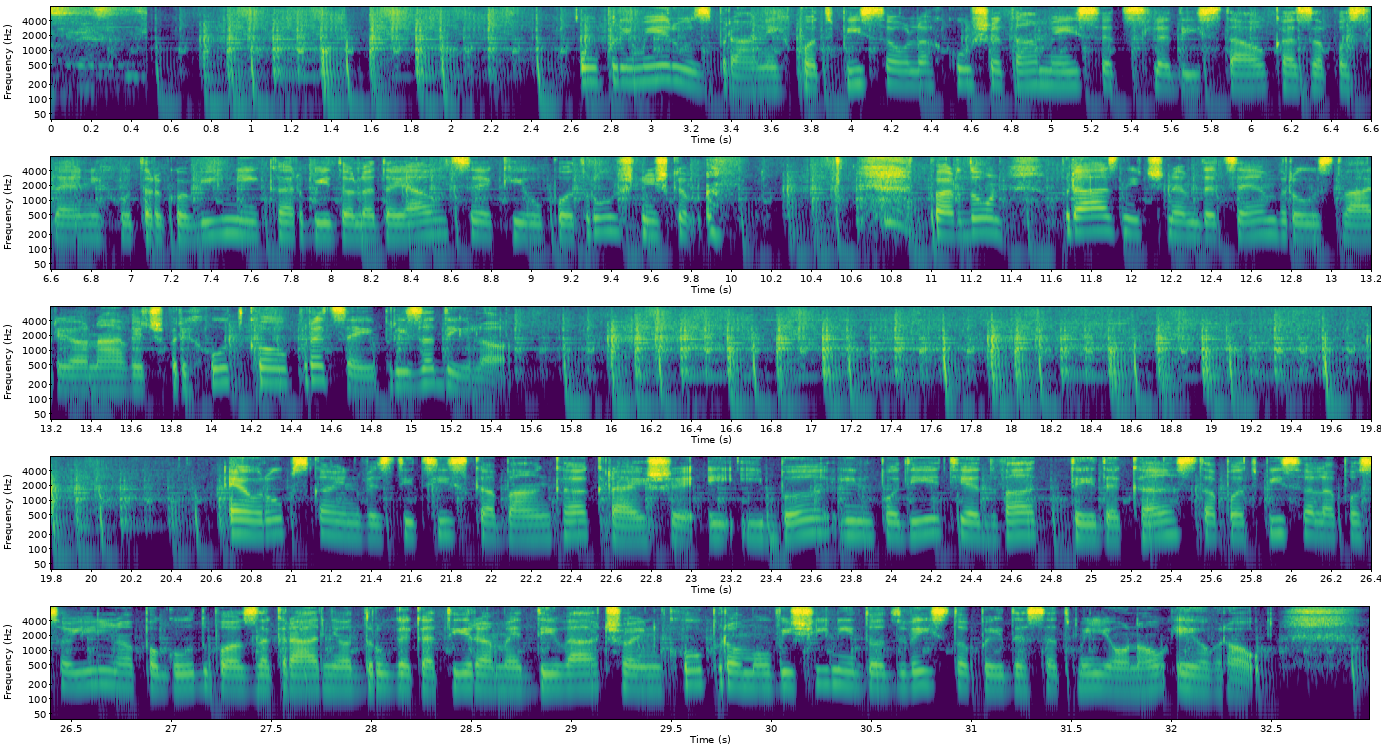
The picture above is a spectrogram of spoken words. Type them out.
V primeru zbranih podpisov lahko še ta mesec sledi stavka zaposlenih v trgovini, kar bi delodajalce, ki v potrošniškem pardon, prazničnem decembru ustvarjajo največ prihodkov, precej prizadelo. Evropska investicijska banka, krajše EIB in podjetje 2TDK sta podpisala posojilno pogodbo za gradnjo drugega tira med Divačo in Koprom v višini do 250 milijonov evrov.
